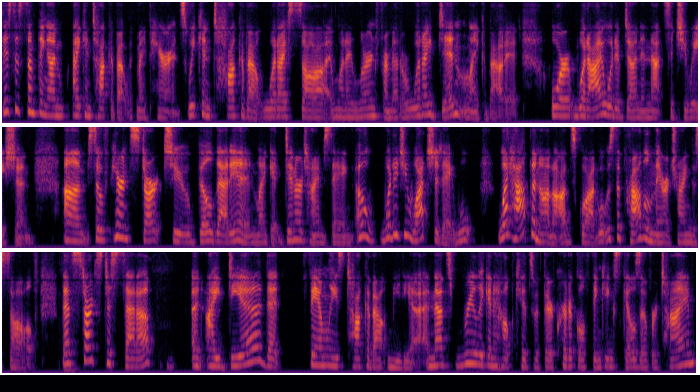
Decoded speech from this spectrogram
this is something I'm I can talk about with my parents. We can talk about what I saw and what I learned from it, or what I didn't like about it, or what I would have done in that situation. Um, so if parents start to build that in, like at dinner time, saying, "Oh, what did you watch today? Well, what happened on Odd Squad? What was the problem they were trying to solve?" That starts to set up an idea that families talk about media. And that's really going to help kids with their critical thinking skills over time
